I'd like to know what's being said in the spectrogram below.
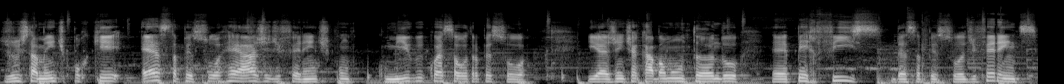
Justamente porque esta pessoa reage diferente com, comigo e com essa outra pessoa e a gente acaba montando é, perfis dessa pessoa diferentes,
